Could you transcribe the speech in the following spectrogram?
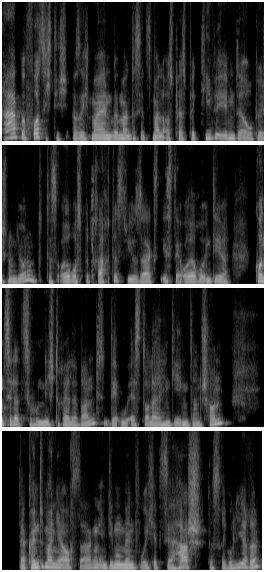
Ja, aber vorsichtig. Also ich meine, wenn man das jetzt mal aus Perspektive eben der Europäischen Union und des Euros betrachtet, wie du sagst, ist der Euro in der Konstellation nicht relevant, der US-Dollar hingegen dann schon. Da könnte man ja auch sagen, in dem Moment, wo ich jetzt sehr harsch das reguliere,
